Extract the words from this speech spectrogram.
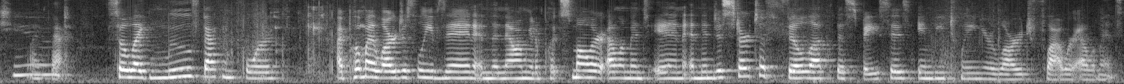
Cute. like that. So like move back and forth. I put my largest leaves in and then now I'm going to put smaller elements in and then just start to fill up the spaces in between your large flower elements.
